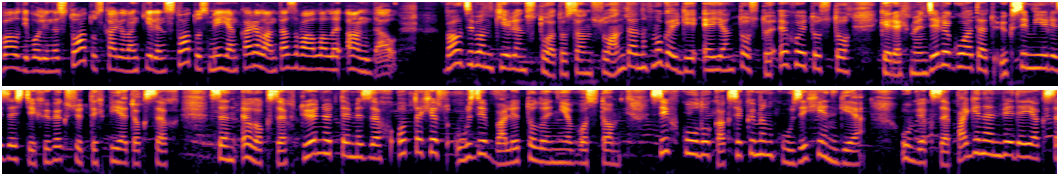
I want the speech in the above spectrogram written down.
valdivollinen status, karjalan kielen status meidän Karjalan tasavallalle antaa. Valdivan kielen staatusan suandan mukaigi eijan tostu ehoitustu, kerehmen deleguotat yksimielisesti hyväksyttih pietokseh. Sen elokseh työnnyttämiseh ottahes uusi valittulle neuvosto. Sih kuulu 26 hengiä. Uvekse paginen vedäjäksi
